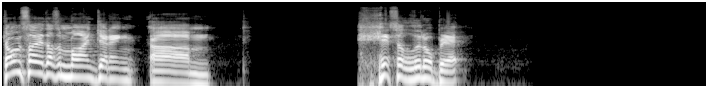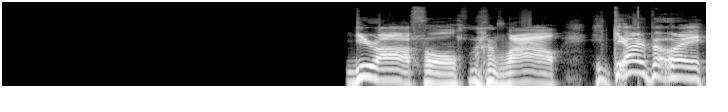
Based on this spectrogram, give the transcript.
Goblin Slayer doesn't mind getting, um... hit a little bit You are full. wow. Go, boy.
